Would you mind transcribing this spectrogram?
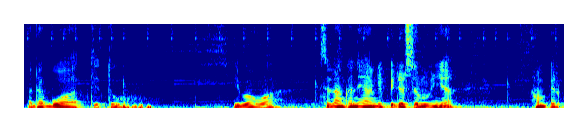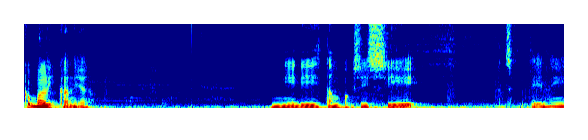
ada buat itu. Di bawah sedangkan yang di video sebelumnya hampir kebalikan ya. Ini di tampak sisi seperti ini.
